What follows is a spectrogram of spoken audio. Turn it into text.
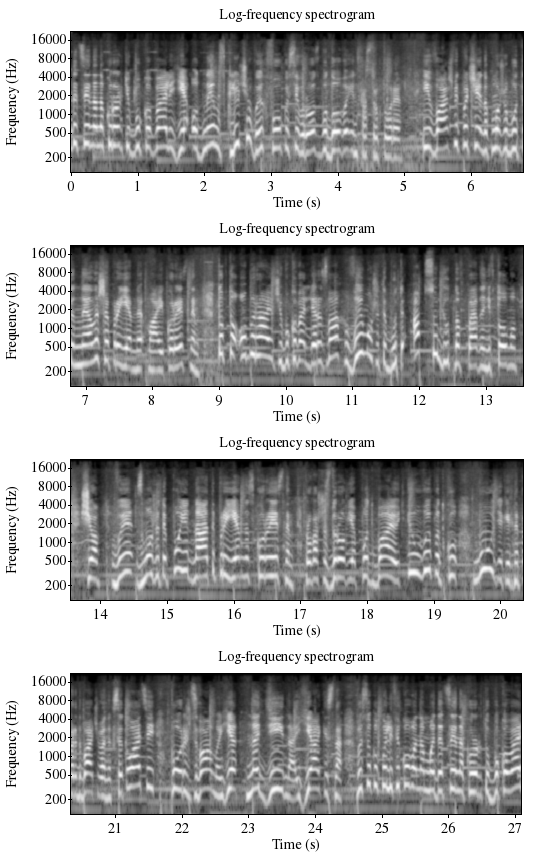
Медицина на курорті Буковель є одним з ключових фокусів розбудови інфраструктури. І ваш відпочинок може бути не лише приємним, а й корисним. Тобто, обираючи Буковель для розваг, ви можете бути абсолютно впевнені в тому, що ви зможете поєднати приємне з корисним. Про ваше здоров'я подбають, і у випадку будь-яких непередбачуваних ситуацій поруч з вами є надійна, якісна, висококваліфікована медицина курорту Буковель,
